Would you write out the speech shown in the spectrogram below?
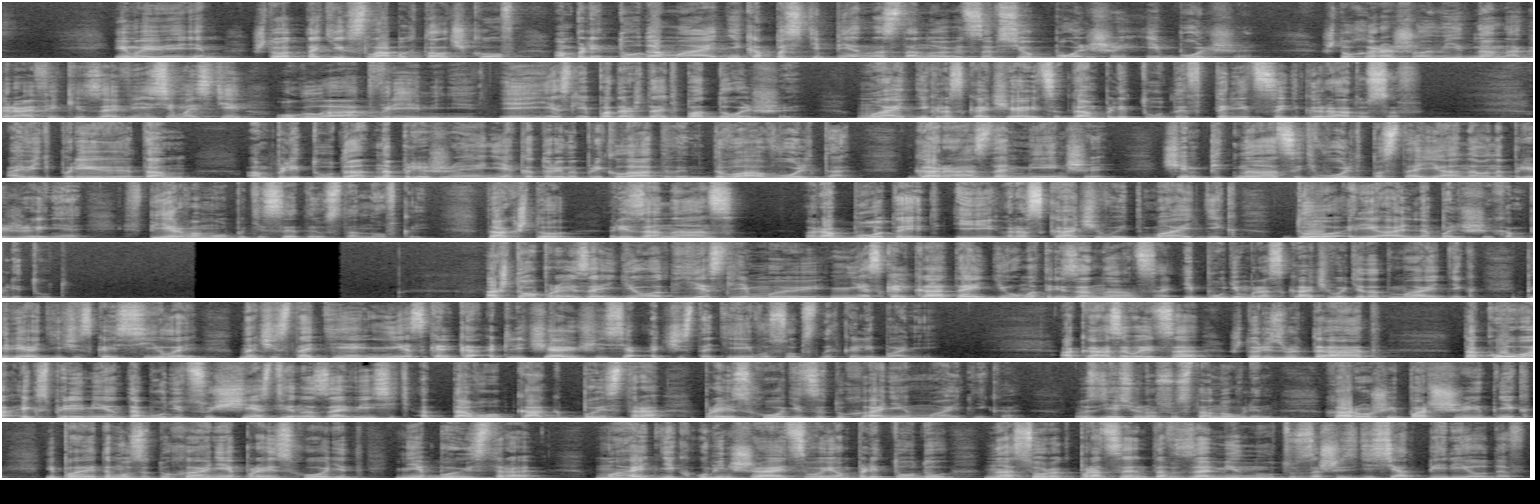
И мы видим, что от таких слабых толчков амплитуда маятника постепенно становится все больше и больше, что хорошо видно на графике зависимости угла от времени. И если подождать подольше, маятник раскачается до амплитуды в 30 градусов. А ведь при этом амплитуда напряжения, которое мы прикладываем, 2 вольта, гораздо меньше, чем 15 вольт постоянного напряжения в первом опыте с этой установкой. Так что резонанс работает и раскачивает маятник до реально больших амплитуд. А что произойдет, если мы несколько отойдем от резонанса и будем раскачивать этот маятник периодической силой на частоте, несколько отличающейся от частоте его собственных колебаний? Оказывается, что результат такого эксперимента будет существенно зависеть от того, как быстро происходит затухание маятника. Но здесь у нас установлен хороший подшипник, и поэтому затухание происходит не быстро. Маятник уменьшает свою амплитуду на 40% за минуту, за 60 периодов.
